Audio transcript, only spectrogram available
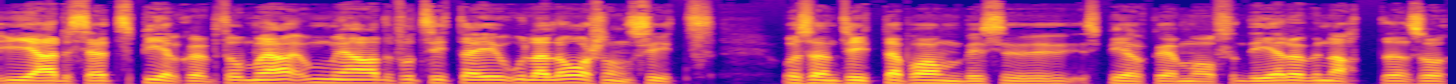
jag hade sett spelschemat. Om jag, om jag hade fått sitta i Ola Larssons sits och sen titta på Hammarbys eh, spelschema och fundera över natten. Så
